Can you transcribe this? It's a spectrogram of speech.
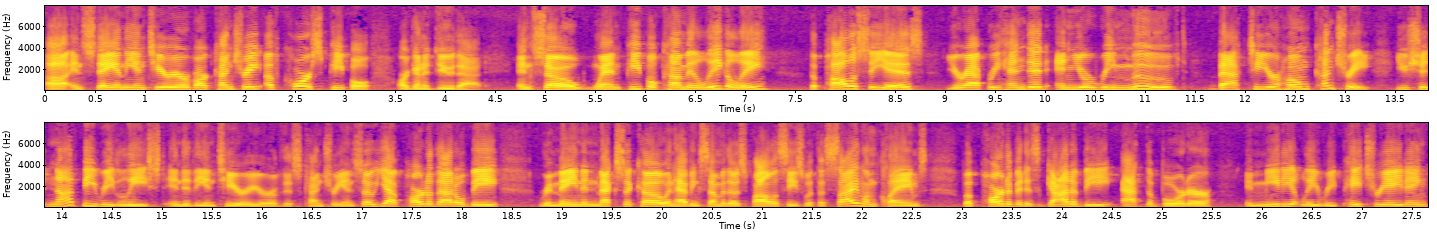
uh, and stay in the interior of our country, of course people are going to do that. And so when people come illegally, the policy is you're apprehended and you're removed back to your home country. You should not be released into the interior of this country. And so, yeah, part of that will be remain in Mexico and having some of those policies with asylum claims, but part of it has got to be at the border, immediately repatriating,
